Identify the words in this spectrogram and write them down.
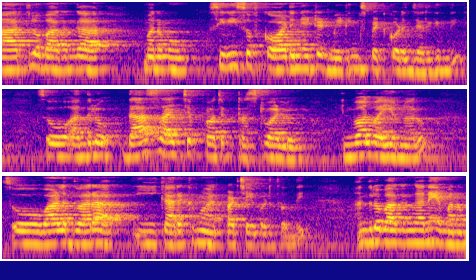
ఆ ఆరతిలో భాగంగా మనము సిరీస్ ఆఫ్ కోఆర్డినేటెడ్ మీటింగ్స్ పెట్టుకోవడం జరిగింది. సో అందులో దాస్ సాహిత్య ప్రాజెక్ట్ ట్రస్ట్ వాళ్ళు ఇన్వాల్వ్ అయి ఉన్నారు. సో వాళ్ళ ద్వారా ఈ కార్యక్రమం ఏర్పాటు చేయబడుతుంది. అందులో భాగంగానే మనం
